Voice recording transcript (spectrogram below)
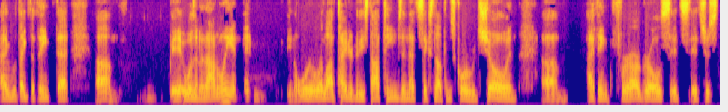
I, I would like to think that um, it was an anomaly, and, and you know we're, we're a lot tighter to these top teams than that six nothing score would show. And um, I think for our girls, it's it's just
